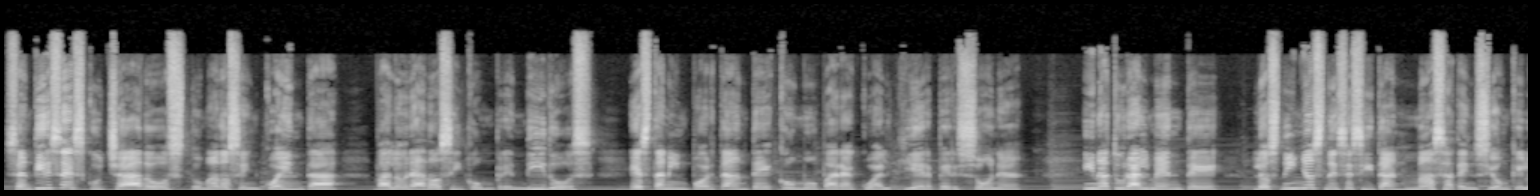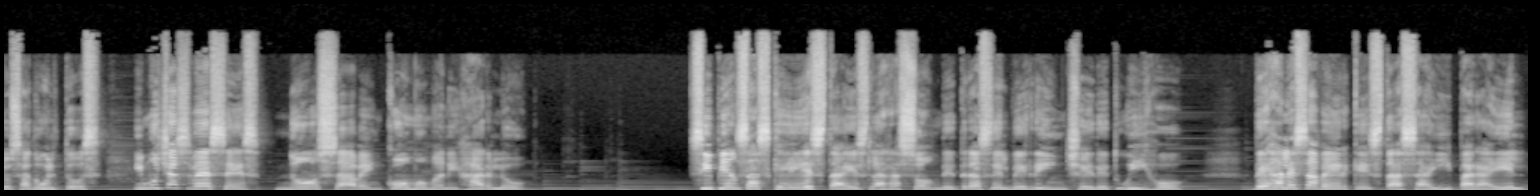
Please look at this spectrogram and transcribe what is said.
sentirse escuchados, tomados en cuenta, valorados y comprendidos es tan importante como para cualquier persona. Y naturalmente, los niños necesitan más atención que los adultos y muchas veces no saben cómo manejarlo. Si piensas que esta es la razón detrás del berrinche de tu hijo, déjale saber que estás ahí para él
